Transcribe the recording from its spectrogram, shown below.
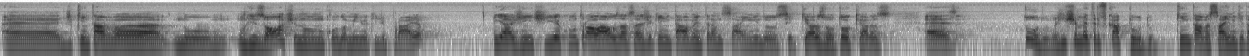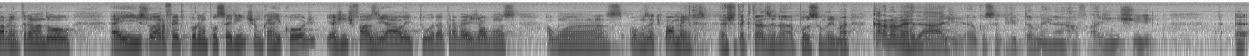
é, de quem estava no, no resort, no, no, condomínio aqui de praia, e a gente ia controlar os acessos de quem estava entrando, saindo, se que horas voltou, que horas... É, tudo. A gente ia metrificar tudo. Quem estava saindo, quem estava entrando. É, e isso era feito por uma pulseirinha, tinha um QR Code, e a gente fazia a leitura através de algumas, algumas, alguns equipamentos. Eu acho até que trazendo a posição da imagem. Cara, na verdade, é o que eu sempre digo também, né, Rafa? A gente. É,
